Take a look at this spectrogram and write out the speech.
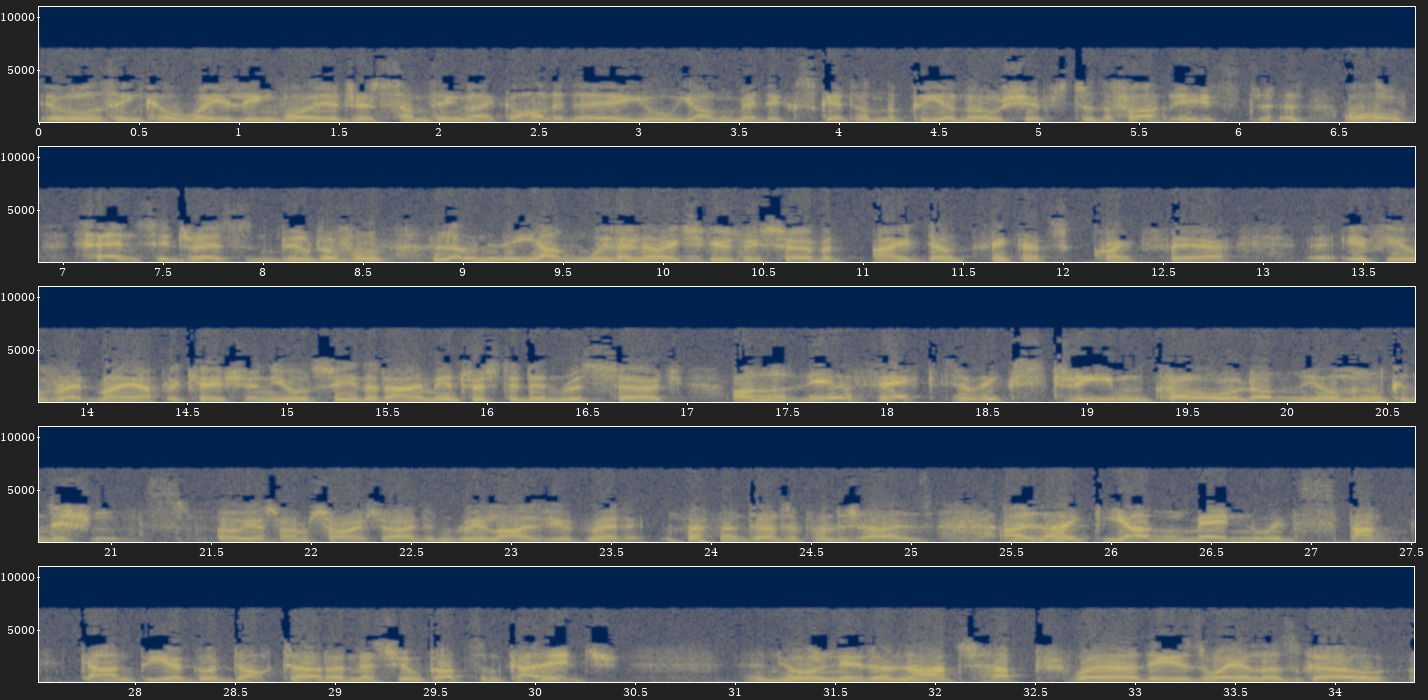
You think a whaling voyage is something like a holiday you young medics get on the P&O ships to the Far East. All fancy dress and beautiful, lonely young women. Uh, now, excuse me, sir, but I don't think that's quite fair. Uh, if you've read my application, you'll see that I'm interested in research on. Uh, the effect of extreme cold on human conditions. Oh, yes, I'm sorry, sir. I didn't realize you'd read it. Don't apologize. I like young men with spunk. Can't be a good doctor unless you've got some courage. And you'll need a lot up where these whalers go.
